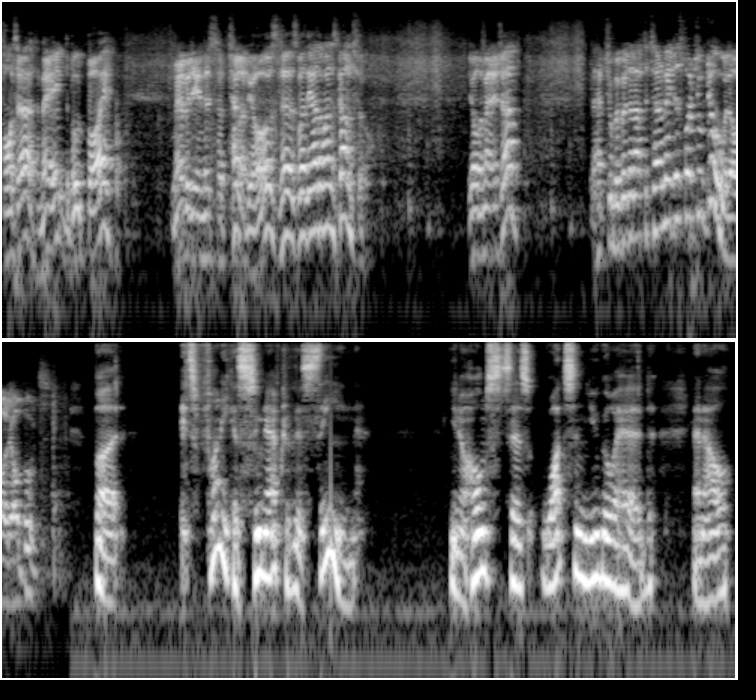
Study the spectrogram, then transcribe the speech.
Porter, the maid, the boot boy. Nobody in this hotel of yours knows where the other one's gone to. You're the manager. Perhaps you'll be good enough to tell me just what you do with all your boots. But it's funny because soon after this scene, you know, Holmes says, Watson, you go ahead and I'll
